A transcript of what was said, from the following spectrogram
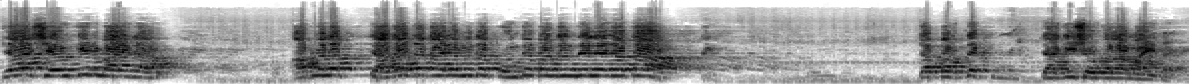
त्या शेवकीन बाईला आपल्याला त्यागाच्या कार्यामध्ये कोणते बंधन दिले जातात? त्या प्रत्येक त्यागी शेवकाला माहीत आहे.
